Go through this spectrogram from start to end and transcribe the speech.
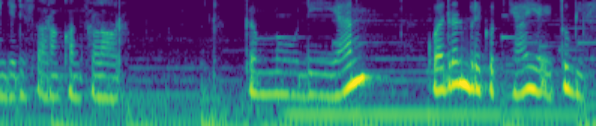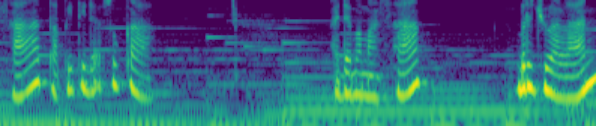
menjadi seorang konselor. Kemudian kuadran berikutnya yaitu bisa tapi tidak suka. Ada memasak, berjualan,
